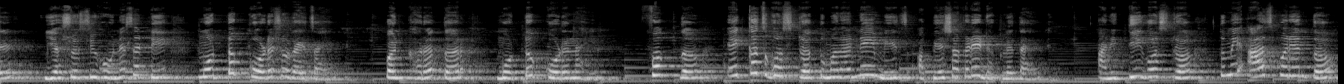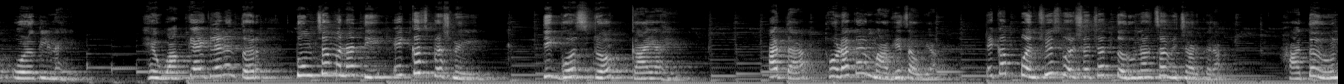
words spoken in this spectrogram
वाटते यशस्वी होण्यासाठी मोठं कोडं शोधायचं आहे. पण खरं तर मोठं कोडं नाही. फक्त एकच गोष्ट तुम्हाला नेहमीच अपयशाकडे ढकलत आहे. आणि ती गोष्ट तुम्ही आजपर्यंत ओळखली नाही. हे वाक्य ऐकल्यानंतर तुमच्या मनातील एकच प्रश्न येईल. ती गोष्ट काय आहे? आता थोडा काळ मागे जाऊया. एका पंचवीस वर्षाच्या तरुणाचा विचार करा. हा तरुण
